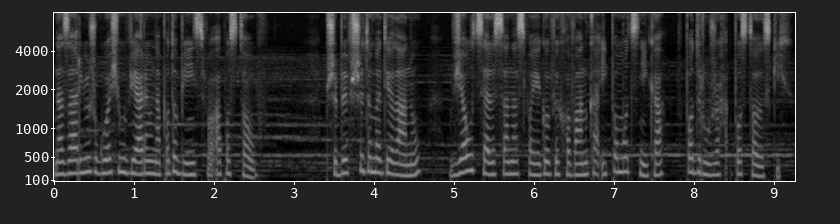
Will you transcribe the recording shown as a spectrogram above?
Nazariusz głosił wiarę na podobieństwo apostołów. Przybywszy do Mediolanu, wziął Celsa na swojego wychowanka i pomocnika w podróżach apostolskich.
